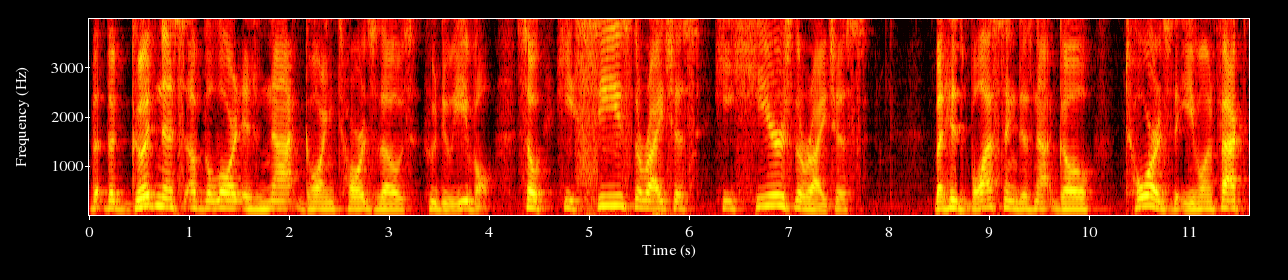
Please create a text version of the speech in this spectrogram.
the, the goodness of the Lord is not going towards those who do evil. So he sees the righteous, he hears the righteous, but his blessing does not go towards the evil. In fact,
